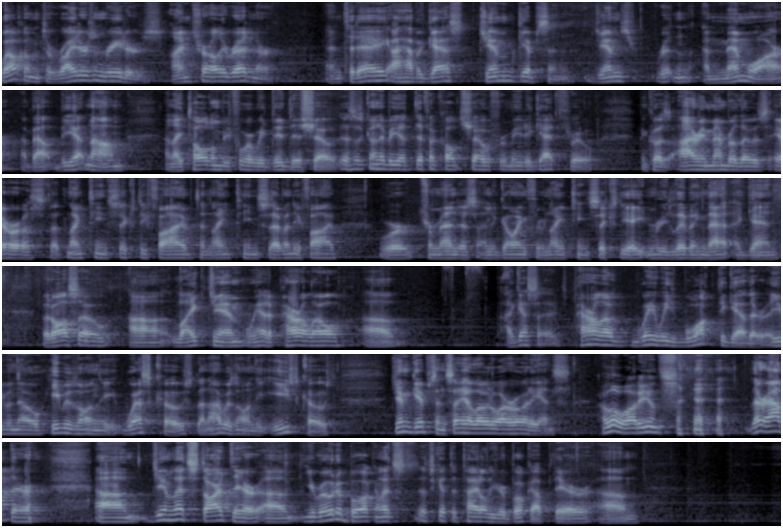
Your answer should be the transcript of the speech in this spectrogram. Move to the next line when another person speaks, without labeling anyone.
Welcome to Writers and Readers. I'm Charlie Redner, and today I have a guest, Jim Gibson. Jim's written a memoir about Vietnam, and I told him before we did this show, this is going to be a difficult show for me to get through because I remember those eras, that 1965 to 1975 were tremendous, and going through 1968 and reliving that again. But also, uh, like Jim, we had a parallel uh, I guess, a parallel way we walked together, even though he was on the West Coast and I was on the East Coast. Jim Gibson, say hello to our audience.
Hello, audience.
They're out there. Um, Jim, let's start there. Um, you wrote a book, and let's, let's get the title of your book up there. Um,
